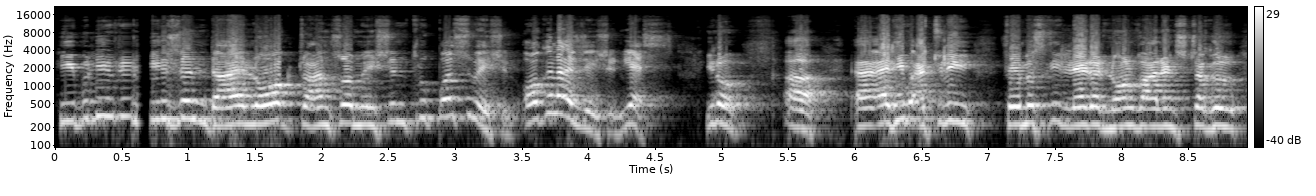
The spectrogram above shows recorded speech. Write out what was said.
he believed in reason, dialogue, transformation through persuasion, organization, yes. You know, uh, and he actually famously led a non-violent struggle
